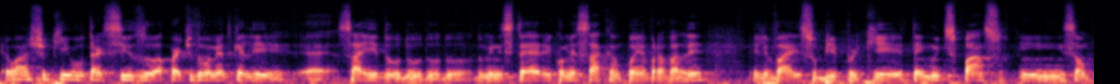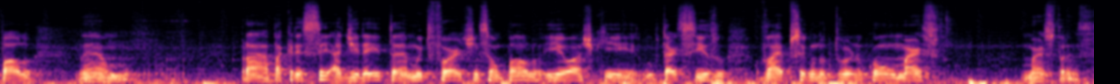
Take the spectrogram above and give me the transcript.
Eu acho que o Tarciso, a partir do momento que ele é, sair do, do, do- do- ministério e começar a campanha para valer, ele vai subir porque tem muito espaço em, em São Paulo, né, um- para crescer. A direita é muito forte em São Paulo e eu acho que o Tarciso vai para o segundo turno com o Márcio, Márcio França.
